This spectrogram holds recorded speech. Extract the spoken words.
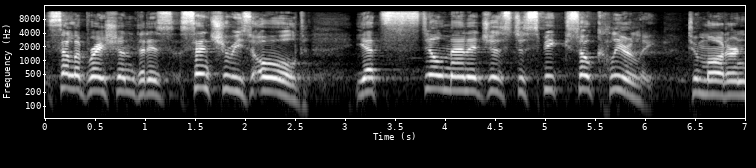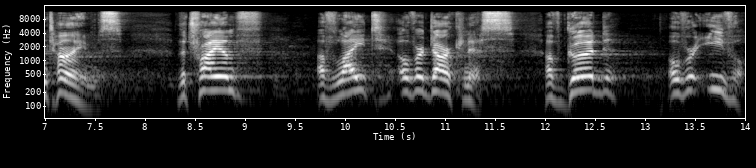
celebration that is centuries old, yet still manages to speak so clearly to modern times. The triumph of light over darkness, of good over evil,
